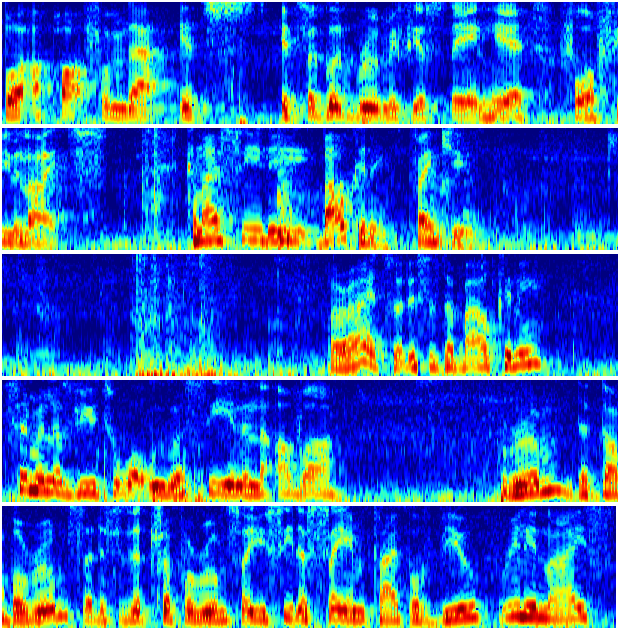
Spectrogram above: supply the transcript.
But apart from that, it's it's a good room if you're staying here for a few nights. Can I see the balcony? Thank you. All right, so this is the balcony. Similar view to what we were seeing in the other room, the double room. So this is a triple room. So you see the same type of view. Really nice.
